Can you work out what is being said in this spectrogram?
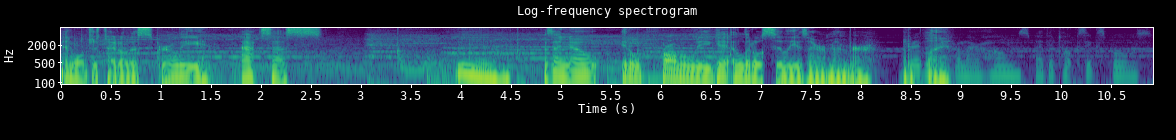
And we'll just title this Early Access. Because I know it'll probably get a little silly as I remember how to Driven play. from our homes by the toxic spores,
